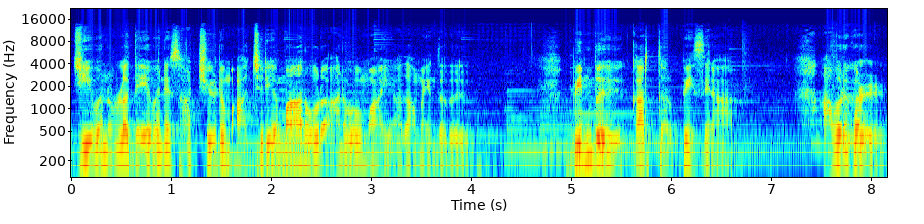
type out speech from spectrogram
ஜீவனுள்ள தேவனை சாட்சியிடும் ஆச்சரியமான ஒரு அனுபவமாய் அது அமைந்தது. பின்பு கர்த்தர் பேசினார். அவர்கள்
